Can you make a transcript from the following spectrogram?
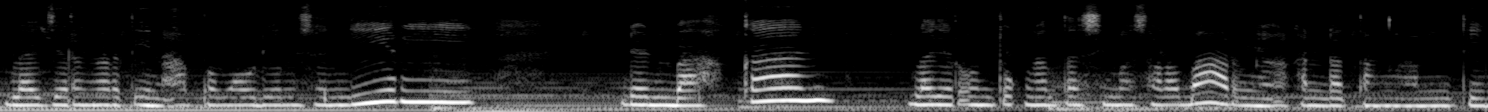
belajar ngertiin apa mau diri sendiri, dan bahkan belajar untuk ngatasi masalah baru yang akan datang nanti.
